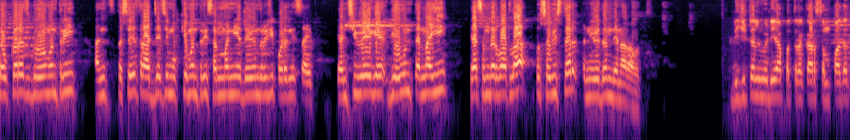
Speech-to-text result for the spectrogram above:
लवकरच गृहमंत्री आणि तसेच राज्याचे मुख्यमंत्री सन्माननीय देवेंद्रजी फडणवीस साहेब यांची वेळ घेऊन त्यांनाही या संदर्भातला सविस्तर निवेदन देणार आहोत. डिजिटल मीडिया पत्रकार संपादक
